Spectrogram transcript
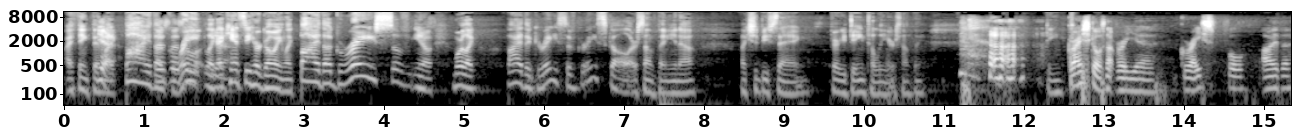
I think than Yeah. like, by the There's- there's great. lot- like, I can't see her going like, by the grace of, you know, more like, by the grace of Grayskull or something, you know? Like she'd be saying very daintily or something. Daint- Grayskull's not very uh, graceful either,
